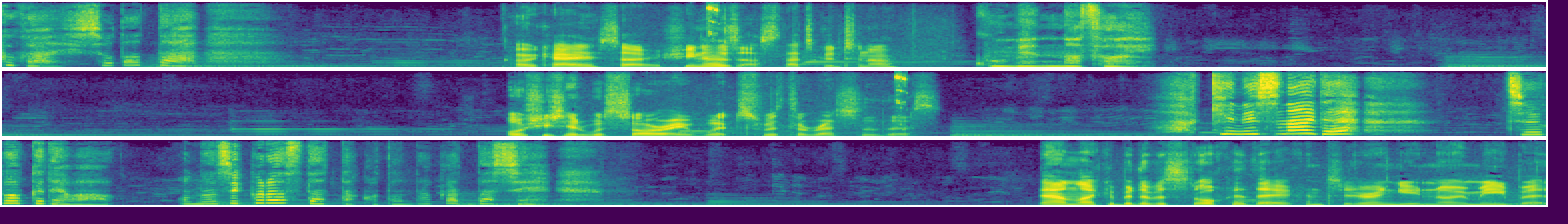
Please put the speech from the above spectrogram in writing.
学が一緒だった Okay, so she knows us. That's good to know. ごめんなさい All she said was sorry. What's with the rest of this? 気にしないで中学では同じクラスだったことなかったし Sound like a bit of a stalker there, considering you know me but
